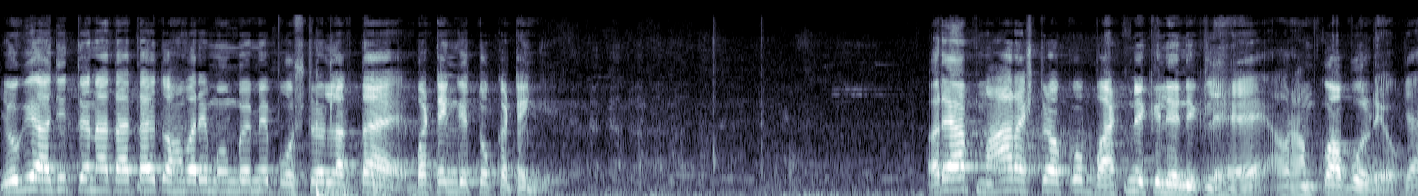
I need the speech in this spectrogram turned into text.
योगी आदित्यनाथ आता है तो हमारे मुंबई में पोस्टर लगता है, बटेंगे तो कटेंगे। अरे, आप महाराष्ट्र को बांटने के लिए निकले हैं और हमको आप बोल रहे हो क्या?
